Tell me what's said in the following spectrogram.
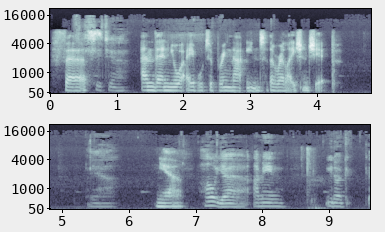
first. yeah. And then you're able to bring that into the relationship. Yeah. Yeah. Oh, yeah. I mean, you know,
